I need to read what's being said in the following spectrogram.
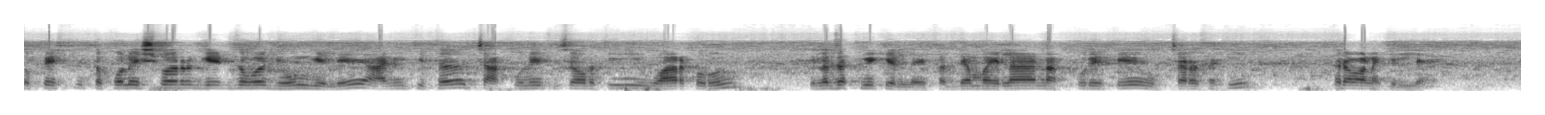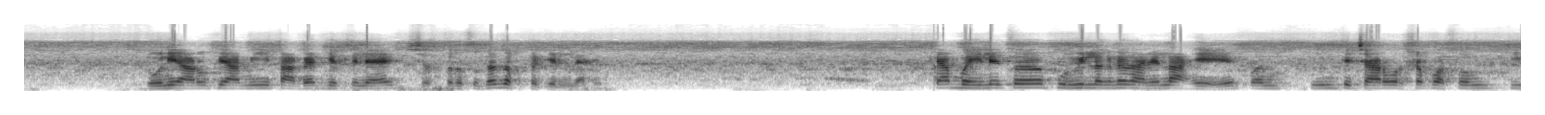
तपेश तपोलेश्वर गेटजवळ घेऊन गेले आणि तिथं चाकूने तिच्यावरती वार करून तिला जखमी केलं आहे सध्या महिला नागपूर येथे उपचारासाठी रवाना केलेली आहे दोन्ही आरोपी आम्ही ताब्यात घेतलेले आहेत शस्त्रसुद्धा जप्त केलेले आहेत. त्या महिलेचं पूर्वी लग्न झालेलं आहे पण तीन ते चार वर्षापासून ती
